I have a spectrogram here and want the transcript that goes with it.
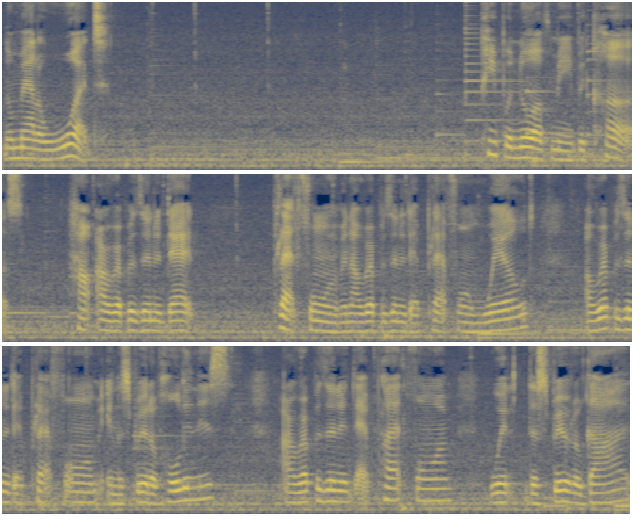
no matter what, people know of me because how I represented that platform and I represented that platform well. I represented that platform in the spirit of holiness. I represented that platform with the spirit of God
